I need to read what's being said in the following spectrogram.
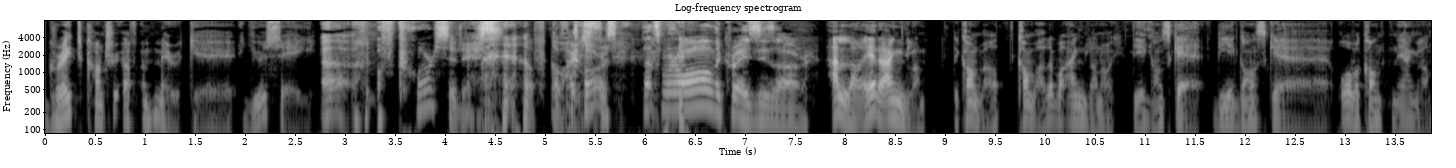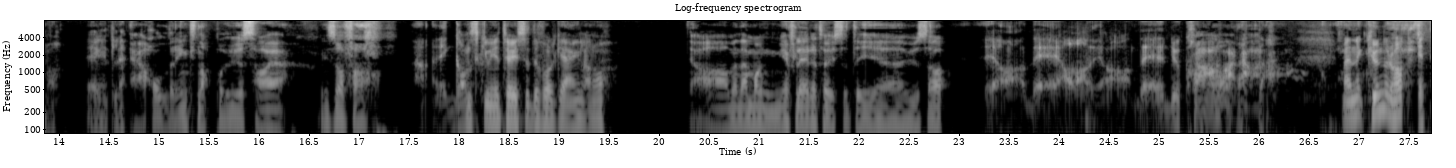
Great Country of America, USA. Uh, of course it is. of Of course. course. That's where all the crazies are. Eller er det England? Det kan være, kan være det var England òg. De, er de er ganske over kanten i England nå, egentlig. Jeg holder en knapp på USA, jeg. I så fall. Ja, det er ganske mye tøysete folk i England nå. Ja, men det er mange flere tøysete i eh, USA. Ja, det, ja, ja det, du kan ha dette. Men kunne du hatt et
